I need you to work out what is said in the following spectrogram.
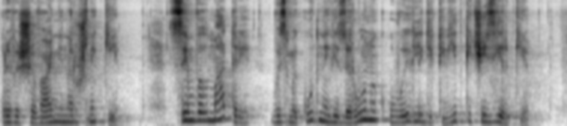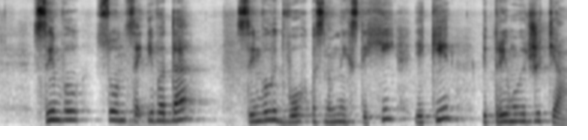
при вишиванні на рушники. Символ матері восьмикутний візерунок у вигляді квітки чи зірки. Символ сонця і вода символи двох основних стихій, які підтримують життя.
